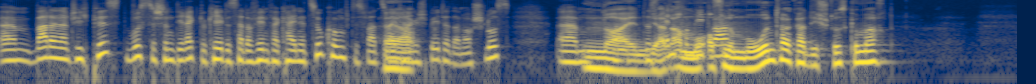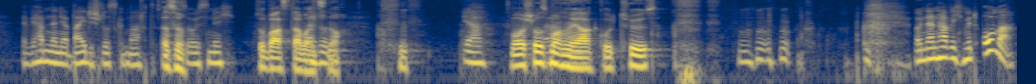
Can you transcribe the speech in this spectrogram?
Ähm, war dann natürlich pisst, wusste schon direkt, okay, das hat auf jeden Fall keine Zukunft. Das war zwei Ja. Tage später dann auch Schluss. Ähm, Nein, die hat am vom einem Montag hat die Schluss gemacht. Ja, wir haben dann ja beide Schluss gemacht. Ach so. Ist nicht. So war es damals Also- noch. Ja. Wollen wir Schluss machen? Ja, gut, tschüss. Und dann habe ich mit Oma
